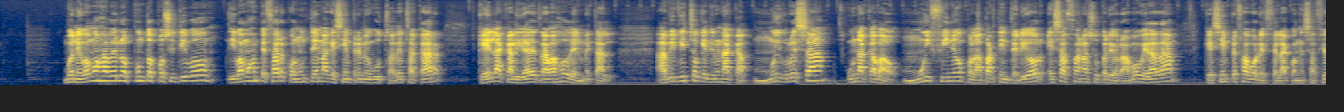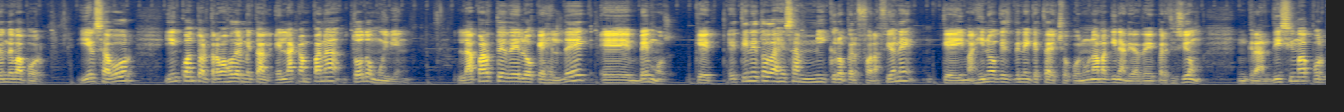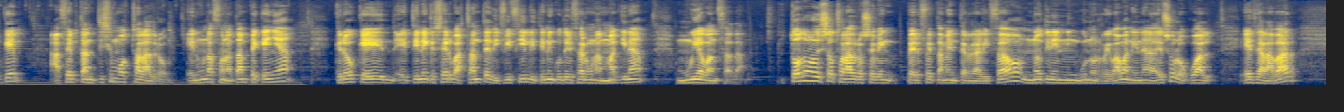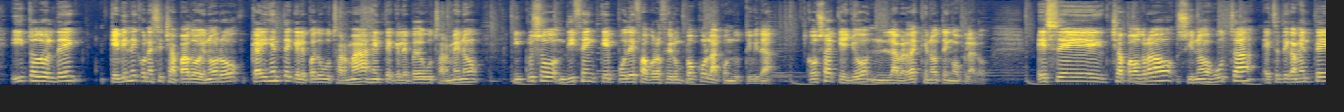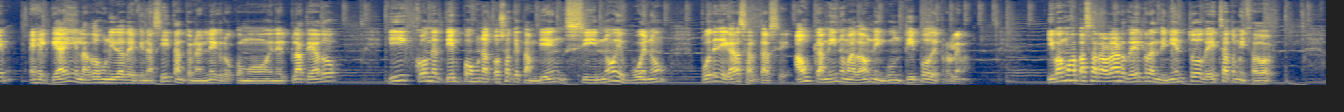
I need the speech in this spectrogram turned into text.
Bueno, y vamos a ver los puntos positivos y vamos a empezar con un tema que siempre me gusta destacar, que es la calidad de trabajo del metal. Habéis visto que tiene una capa muy gruesa, un acabado muy fino por la parte interior, esa zona superior abovedada, que siempre favorece la condensación de vapor y el sabor. Y en cuanto al trabajo del metal en la campana, todo muy bien. La parte de lo que es el deck, eh, vemos que tiene todas esas micro perforaciones que imagino que tiene que estar hecho con una maquinaria de precisión grandísima porque hacer tantísimos taladros en una zona tan pequeña creo que eh, tiene que ser bastante difícil y tienen que utilizar una máquina muy avanzada. Todos esos taladros se ven perfectamente realizados, no tienen ninguno rebaba ni nada de eso, lo cual es de alabar. Y todo el deck que viene con ese chapado en oro, que hay gente que le puede gustar más, gente que le puede gustar menos. Incluso dicen que puede favorecer un poco la conductividad, cosa que yo la verdad es que no tengo claro. Ese chapado dorado, si no os gusta, estéticamente es el que hay en las dos unidades bien así, tanto en el negro como en el plateado. Y con el tiempo es una cosa que también, si no es bueno, puede llegar a saltarse, aunque a mí no me ha dado ningún tipo de problema. Y vamos a pasar a hablar del rendimiento de este atomizador.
